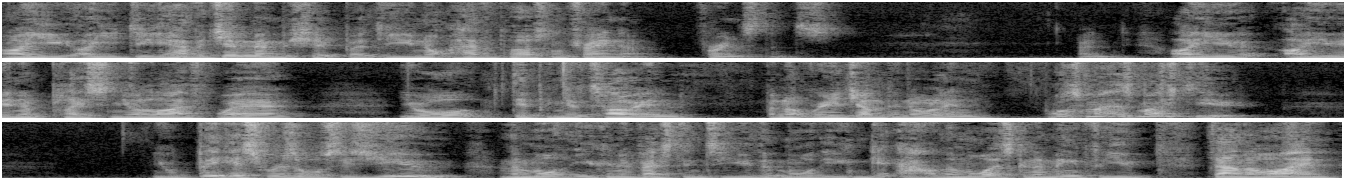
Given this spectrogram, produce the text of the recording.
Are you, are you, do you have a gym membership, but do you not have a personal trainer, for instance? And are you, are you in a place in your life where you're dipping your toe in, but not really jumping all in? What matters most to you? Your biggest resource is you. And the more that you can invest into you, the more that you can get out, the more it's going to mean for you down the line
